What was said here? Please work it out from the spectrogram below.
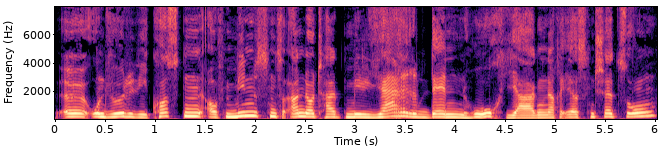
äh, und würde die Kosten auf mindestens anderthalb Milliarden hochjagen nach ersten Schätzungen.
